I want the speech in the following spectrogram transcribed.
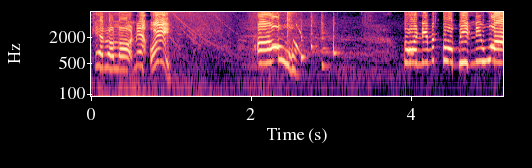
เคโรโรเนี่ย อุ้ย เอ้า ตัวนี้มันตัวบินนี่ว่า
